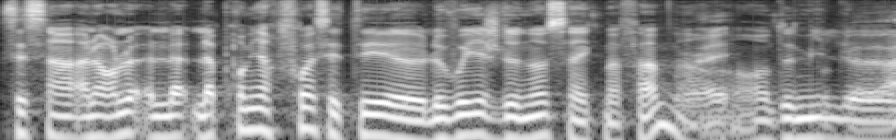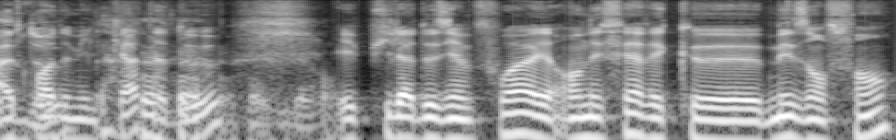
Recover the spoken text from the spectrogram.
C'est ça. Alors, la, première fois, c'était euh, le voyage de noces avec ma femme en 2003-2004 à deux. Et puis la deuxième fois, en effet, avec euh, mes enfants.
